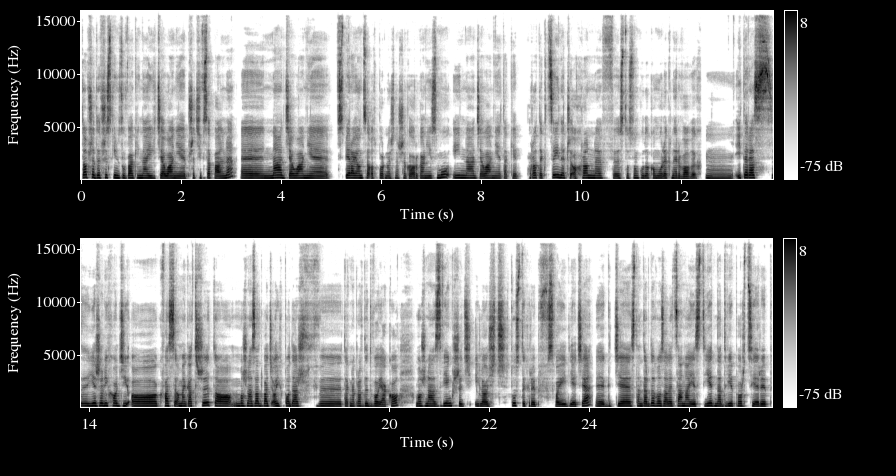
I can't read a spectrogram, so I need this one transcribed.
To przede wszystkim z uwagi na ich działanie przeciwzapalne, e, na działanie wspierające odporność naszego organizmu i na działanie takie protekcyjne czy ochronne w stosunku do komórek nerwowych. Mm, I teraz, jeżeli chodzi o kwasy omega-3, to można zadbać o ich podaż w, tak naprawdę dwojako. Można zwiększyć ilość tłustych ryb w swojej diecie, y, gdzie standardowo zalecana jest jedna, dwie porcje ryb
